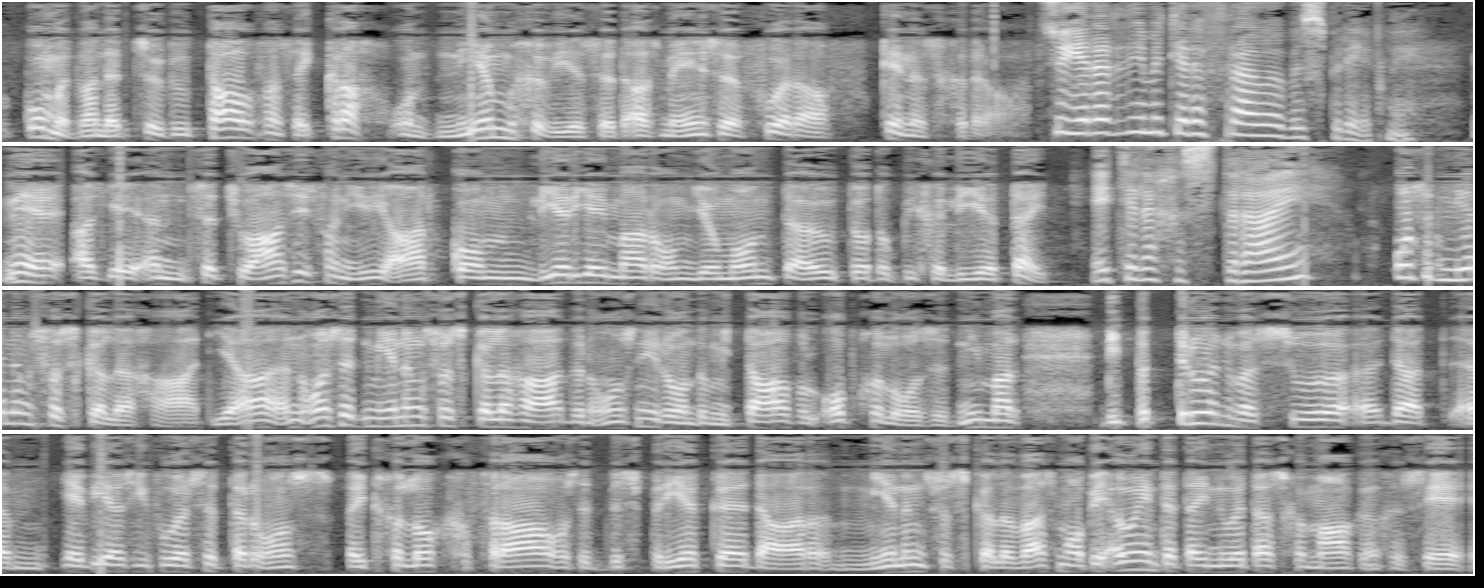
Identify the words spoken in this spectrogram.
gekom het, want dit sou totaal van sy krag ontneem gewees het as mense vooraf kennis gedra het. So jy het dit nie met julle vroue bespreek nie. Nee, as jy in situasies van hierdie aard kom, leer jy maar om jou mond te hou tot op die geleë tyd. Het julle gestry? Ons het meningsverskille gehad. Ja, en ons het meningsverskille gehad en ons nie rondom die tafel opgelos het nie, maar die patroon was so uh, dat ehm um, weet as die voorsitter ons uitgelok gevra, ons het bespreke, daar meningsverskille was, maar op die ou end het hy notas gemaak en gesê,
